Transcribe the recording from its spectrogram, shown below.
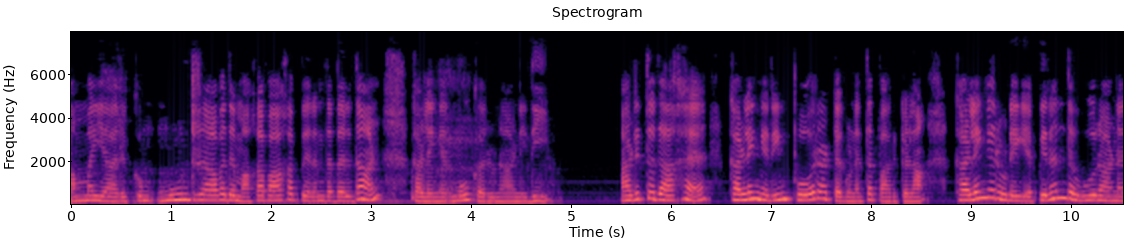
அம்மையாருக்கும் மூன்றாவது மகவாக பிறந்தவர்தான் கலைஞர் மு. கருணாநிதி. அடுத்ததாக கலைஞரின் போராட்ட குணத்தை பார்க்கலாம். கலைஞருடைய பிறந்த ஊரான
